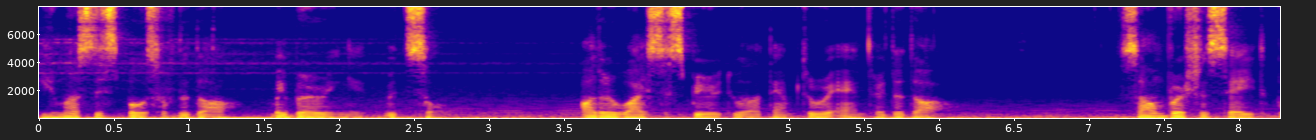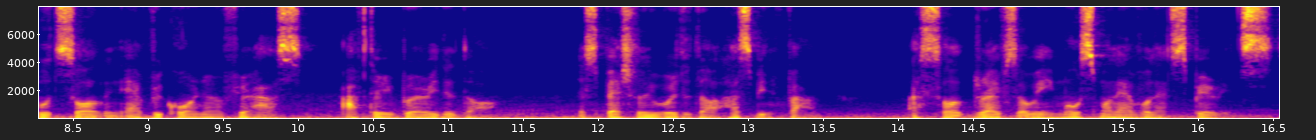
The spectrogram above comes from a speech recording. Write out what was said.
You must dispose of the doll by burying it with salt. Otherwise, the spirit will attempt to re-enter the doll. Some versions say to put salt in every corner of your house after you bury the doll, especially where the doll has been found, as salt drives away most malevolent spirits.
